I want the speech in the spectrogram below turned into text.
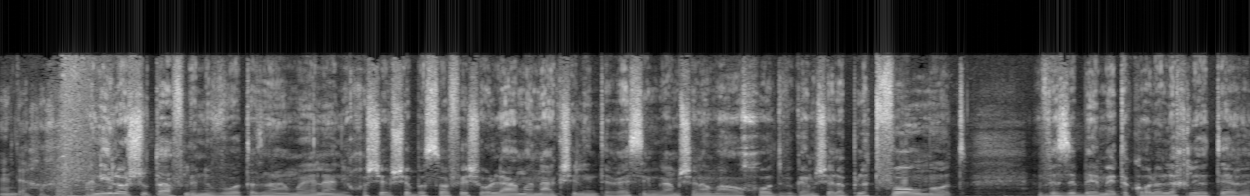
אין דרך אחרת. אני לא שותף לנבואות הזעם האלה, אני חושב שבסוף יש עולם ענק של אינטרסים, גם של המערכות וגם של הפלטפורמות, וזה באמת הכל הולך ליותר,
